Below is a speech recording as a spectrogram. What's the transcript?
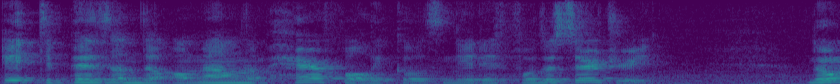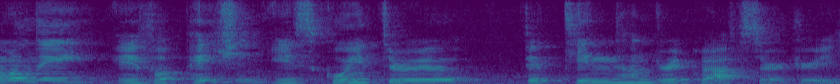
It depends on the amount of hair follicles needed for the surgery. Normally, if a patient is going through 1500 graft surgery,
